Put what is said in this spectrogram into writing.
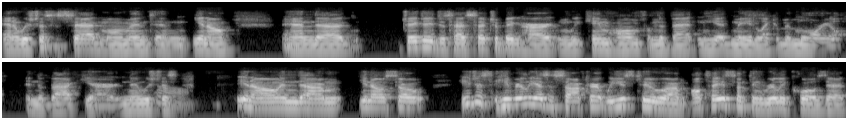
and it was just a sad moment. And you know, and uh, JJ just has such a big heart. And we came home from the vet, and he had made like a memorial in the backyard, and it was just, oh. you know, and um, you know, so he just he really has a soft heart. We used to. Um, I'll tell you something really cool is that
